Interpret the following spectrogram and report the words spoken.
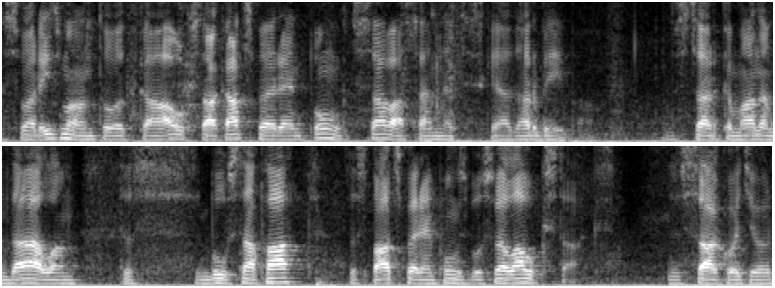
es varu izmantot kā augstāku atspērienu punktu savā saimnieciskajā darbībā. Es ceru, ka manam dēlam tas būs tāpat. Tas pats spērienu punkts būs vēl augstāks. Sākot ar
